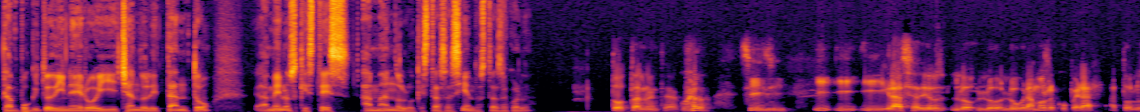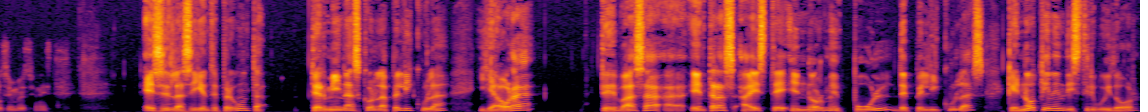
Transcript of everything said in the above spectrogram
tan poquito dinero y echándole tanto, a menos que estés amando lo que estás haciendo. ¿Estás de acuerdo? Totalmente de acuerdo. Sí, sí. Y, gracias a Dios lo, lo logramos recuperar a todos los inversionistas. Esa es la siguiente pregunta. Terminas con la película y ahora te vas a, entras a este enorme pool de películas que no tienen distribuidor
